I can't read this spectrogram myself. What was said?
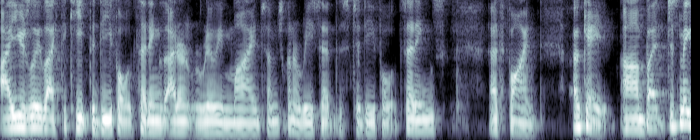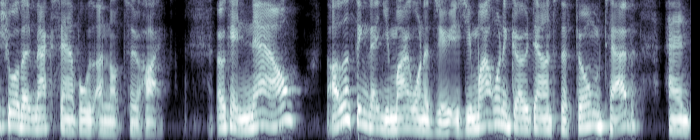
I usually like to keep the default settings. I don't really mind. So I'm just going to reset this to default settings. That's fine. Okay, um, but just make sure that max samples are not so high. Okay, now the other thing that you might want to do is you might want to go down to the film tab and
